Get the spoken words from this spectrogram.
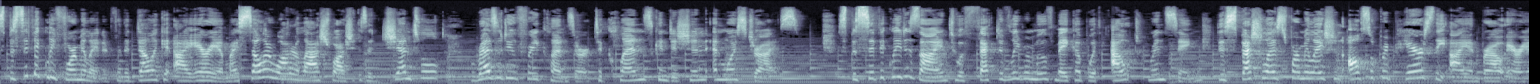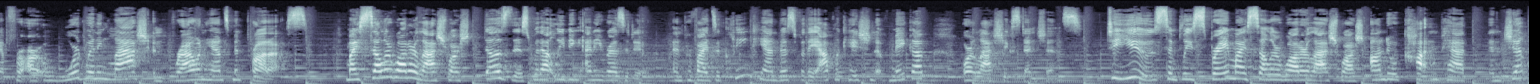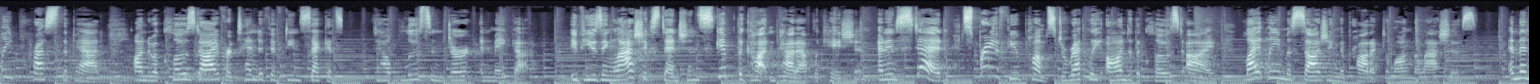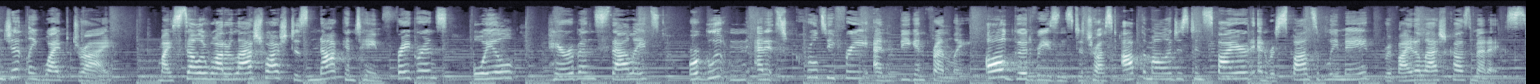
Specifically formulated for the delicate eye area, Micellar Water Lash Wash is a gentle, residue-free cleanser to cleanse, condition, and moisturize. Specifically designed to effectively remove makeup without rinsing, this specialized formulation also prepares the eye and brow area for our award-winning lash and brow enhancement products. Micellar Water Lash Wash does this without leaving any residue and provides a clean canvas for the application of makeup or lash extensions. To use, simply spray Micellar Water Lash Wash onto a cotton pad and gently press the pad onto a closed eye for 10 to 15 seconds to help loosen dirt and makeup. If using lash extensions, skip the cotton pad application and instead spray a few pumps directly onto the closed eye, lightly massaging the product along the lashes. And then gently wipe dry. Micellar Water Lash Wash does not contain fragrance, oil, parabens, phthalates, or gluten, and it's cruelty free and vegan friendly. All good reasons to trust ophthalmologist inspired and responsibly made RevitaLash Cosmetics.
